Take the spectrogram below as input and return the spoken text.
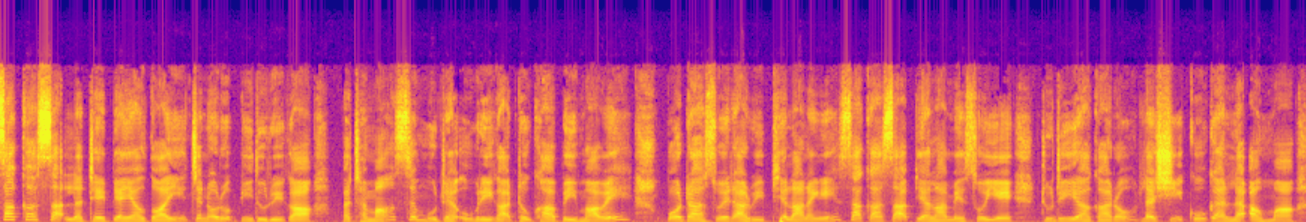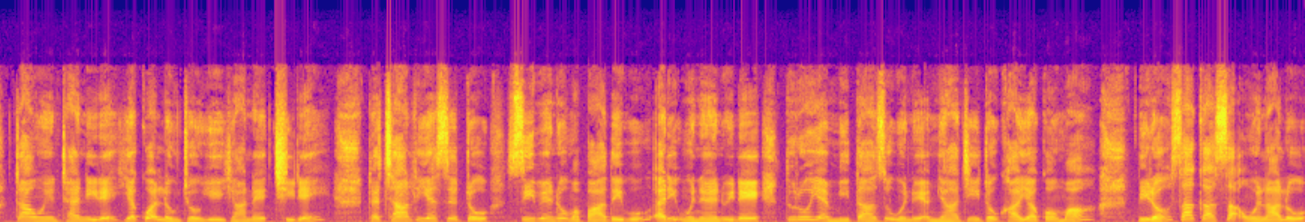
စကဆလက်ထဲပြန်ရောက်သွားရင်ကျွန်တော်တို့ပြည်သူတွေကပထမစစ်မှုထမ်းဥပဒေကဒုက္ခပေးမှာပဲပေါ်တာဆွဲတာတွေဖြစ်လာနိုင်တယ်စကဆပြန်လာမယ်ဆိုရင်ဒုတိယကတော့လက်ရှိကိုးကန်လက်အောက်မှာတာဝန်ထမ်းနေတဲ့ရက်ကွက်လုံခြုံရေးရာနဲ့ချီတယ်တခြားလျှက်စစ်တို့စီပင်တို့မပါသေးဘူးအဲ့ဒီဝန်ထမ်းတွေနဲ့သူတို့ရဲ့မိသားစုဝင်တွေအများကြီးဒုက္ခရောက်ကုန်မှာပြီးတော့စကဆဝင်လာလို့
